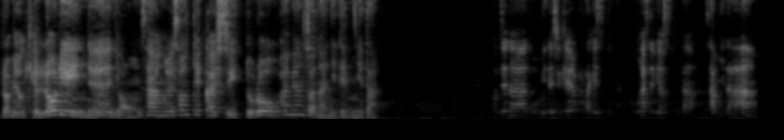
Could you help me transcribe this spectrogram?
그러면 갤러리에 있는 영상을 선택할 수 있도록 화면 전환이 됩니다. 언제나 도움이 되시길 바라겠습니다. 우마쌤이었습니다. 감사합니다.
